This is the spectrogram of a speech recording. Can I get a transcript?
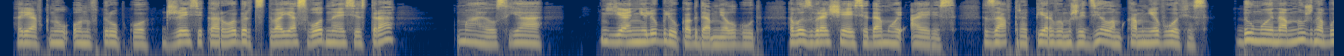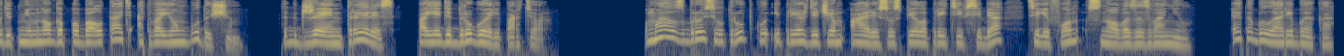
— рявкнул он в трубку. «Джессика Робертс, твоя сводная сестра?» «Майлз, я...» «Я не люблю, когда мне лгут. Возвращайся домой, Айрис. Завтра первым же делом ко мне в офис. Думаю, нам нужно будет немного поболтать о твоем будущем. К Джейн Треллис поедет другой репортер. Майлз бросил трубку, и прежде чем Айрис успела прийти в себя, телефон снова зазвонил. Это была Ребекка.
